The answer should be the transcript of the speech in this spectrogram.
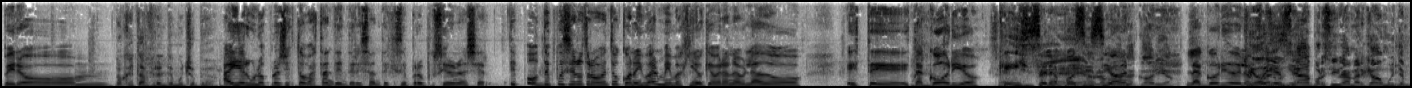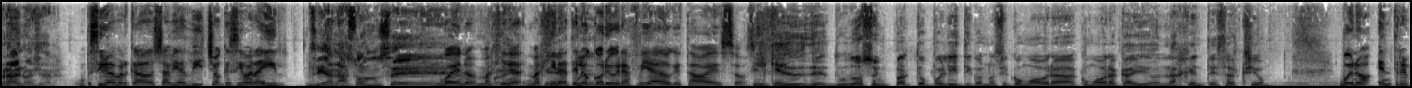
pero mm, Los que están frente mucho peor. hay algunos proyectos bastante interesantes que se propusieron ayer. Después, en otro momento, con Iván, me imagino que habrán hablado este esta corio que hizo Sí, la posición. la coreo de los Que hoy anunciada por Silvia Mercado muy temprano ayer. Silvia Mercado ya había dicho que se iban a ir. Sí, a las 11. Bueno, imagínate lo coreografiado que estaba eso. Sí, que de dudoso impacto político, no sé cómo habrá cómo habrá caído en la gente esa acción. Bueno, entre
